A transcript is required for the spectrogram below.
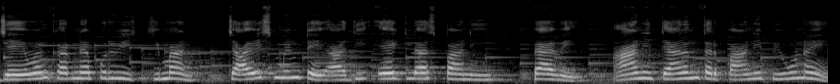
जेवण करण्यापूर्वी किमान चाळीस मिनटे आधी एक ग्लास पाणी प्यावे आणि त्यानंतर पाणी पिऊ नये.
